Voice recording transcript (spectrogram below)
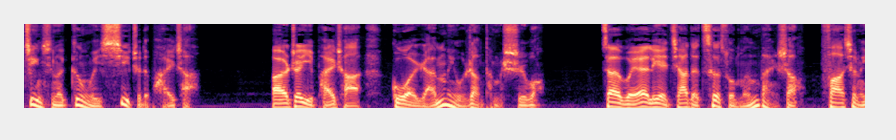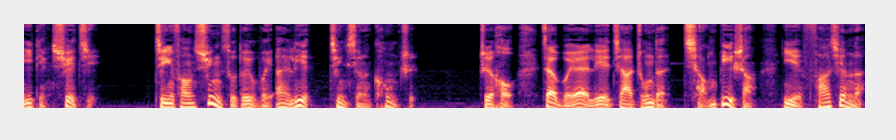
进行了更为细致的排查，而这一排查果然没有让他们失望，在韦爱烈家的厕所门板上发现了一点血迹。警方迅速对韦爱烈进行了控制，之后在韦爱烈家中的墙壁上也发现了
